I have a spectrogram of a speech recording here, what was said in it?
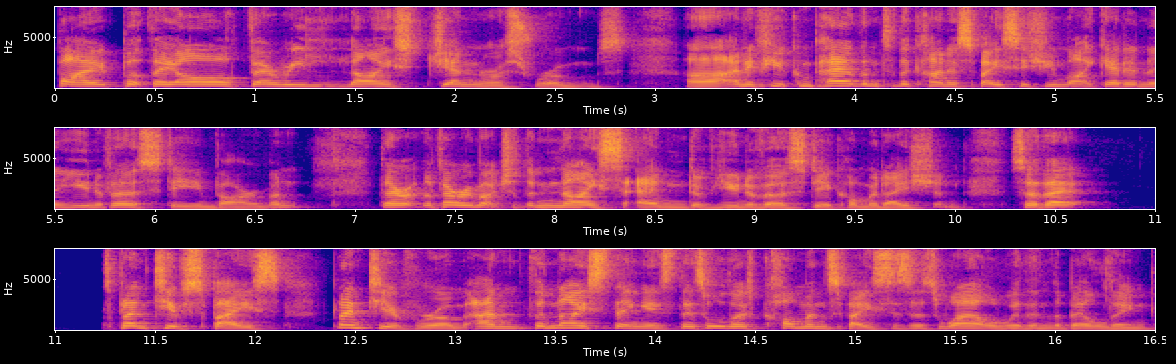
by, but they are very nice, generous rooms. Uh, and if you compare them to the kind of spaces you might get in a university environment, they're at the very much at the nice end of university accommodation. So they're It's plenty of space, plenty of room. And the nice thing is there's all those common spaces as well within the building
